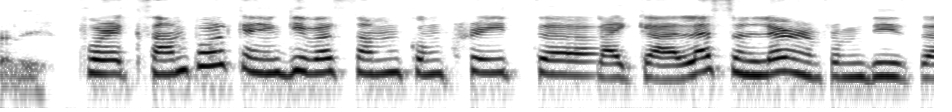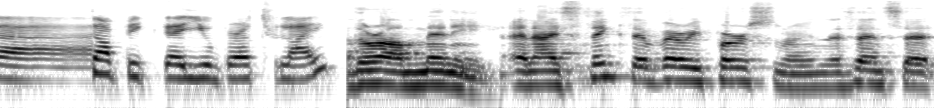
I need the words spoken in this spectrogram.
Really. For example, can you give us some concrete uh, like a lesson learned from this uh, topic that you brought to light? There are many, and I think they're very personal in the sense that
